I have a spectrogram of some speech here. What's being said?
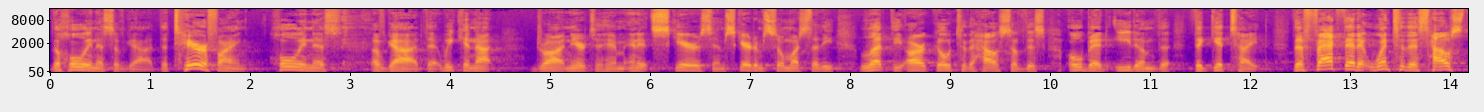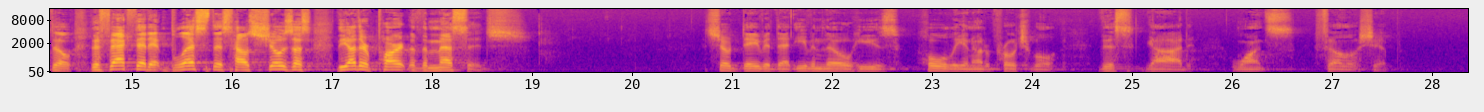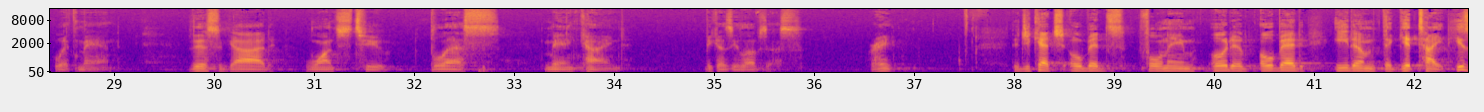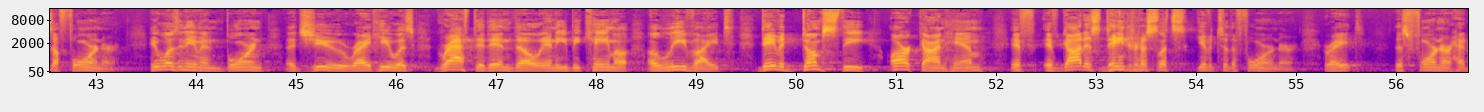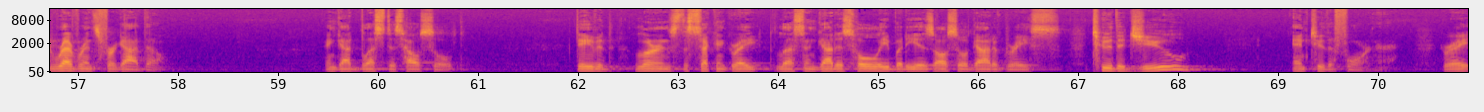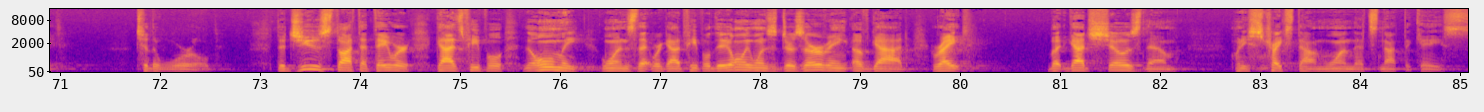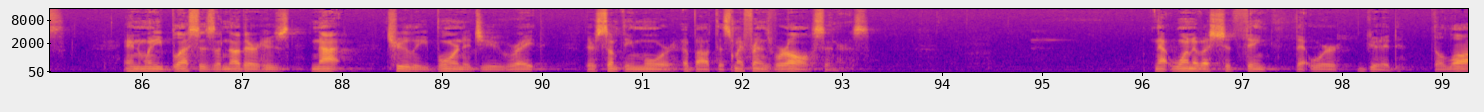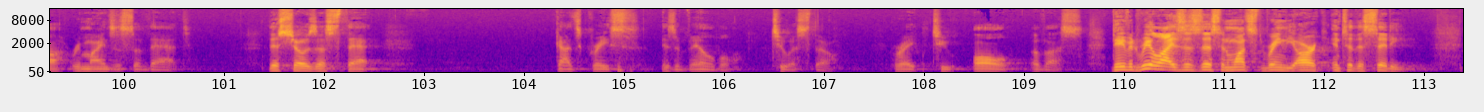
the holiness of God, the terrifying holiness of God, that we cannot draw near to him, and it scares him, scared him so much that he let the ark go to the house of this Obed Edom, the, the Gittite. The fact that it went to this house, though, the fact that it blessed this house shows us the other part of the message. It showed David that even though he's holy and unapproachable, this God wants fellowship with man this God wants to bless mankind because he loves us, right? Did you catch Obed's full name? Obed Edom the Gittite. He's a foreigner. He wasn't even born a Jew, right? He was grafted in, though, and he became a, a Levite. David dumps the ark on him. If, if God is dangerous, let's give it to the foreigner, right? This foreigner had reverence for God, though and God blessed his household. David learns the second great lesson God is holy, but he is also a God of grace to the Jew and to the foreigner, right? To the world. The Jews thought that they were God's people, the only ones that were God's people, the only ones deserving of God, right? But God shows them when He strikes down one that's not the case. And when He blesses another who's not truly born a Jew, right? There's something more about this. My friends, we're all sinners. Not one of us should think that we're good. The law reminds us of that. This shows us that God's grace is available to us, though, right? To all of us. David realizes this and wants to bring the ark into the city.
